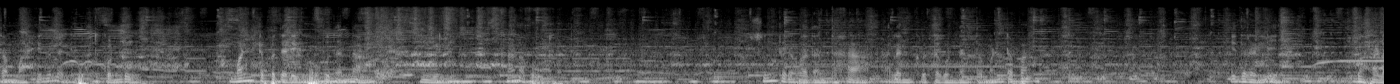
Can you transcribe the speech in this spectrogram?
ತಮ್ಮ ಹೆಗಲಲ್ಲಿ ಹೊತ್ತುಕೊಂಡು ಮಂಟಪದೆಡೆಗೆ ಹೋಗುವುದನ್ನು ನೀವಿಲ್ಲಿ ಕಾಣಬಹುದು. ಸುಂದರವಾದಂತಹ ಅಲಂಕೃತಗೊಂಡಂಥ ಮಂಟಪ. ಇದರಲ್ಲಿ ಬಹಳ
